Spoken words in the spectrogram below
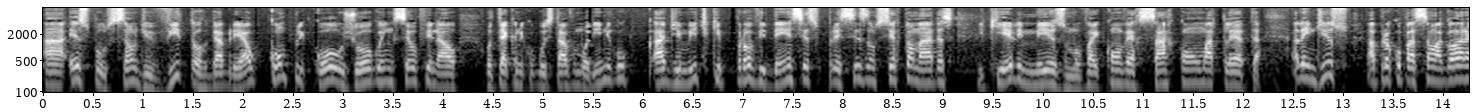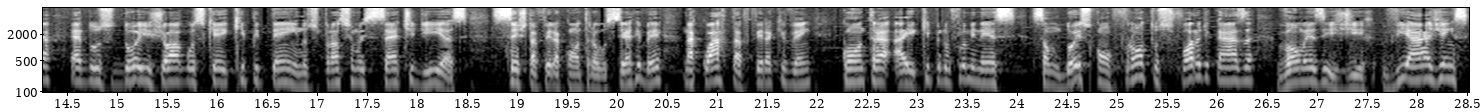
a expulsão de Vitor Gabriel complicou o jogo em seu final. O técnico Gustavo Morínigo admite que providências precisam ser tomadas e que ele mesmo vai conversar com o um atleta. Além disso, a preocupação agora é dos dois jogos que a equipe tem nos próximos sete dias. Sexta-feira contra o CRB, na quarta-feira que vem contra a equipe do Fluminense. São dois confrontos fora de casa, vão exigir viagens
